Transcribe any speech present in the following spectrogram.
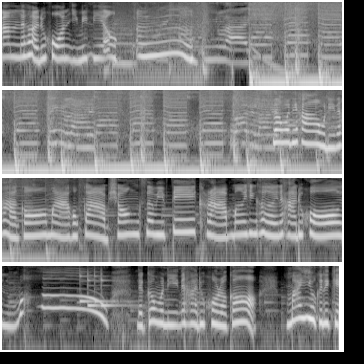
นั่นเลยค่ะทุกคนอีกนิดเดียวเออสวัสดีค่ะ วันนี้นะคะก็มาพบกับช่องสวิฟตี้ครับเมื่อเช่นเคยนะคะทุกคนว้าว แล้วก็วันนี้นะคะ ทุกคนเราก็ไม่อยู่กันในเก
